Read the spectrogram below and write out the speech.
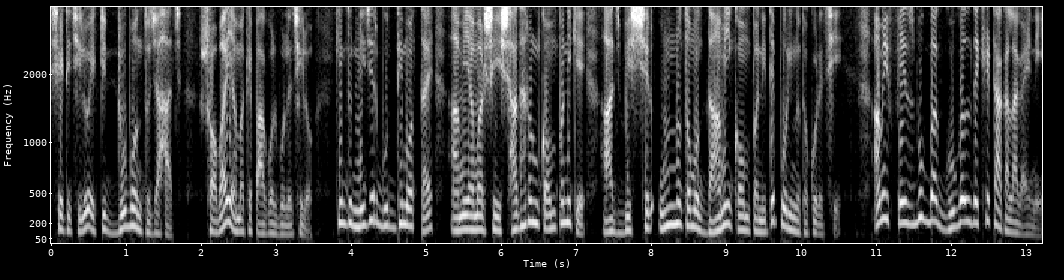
সেটি ছিল একটি ডুবন্ত জাহাজ। সবাই আমাকে পাগল বলেছিল। কিন্তু নিজের বুদ্ধিমত্তায় আমি আমার সেই সাধারণ কোম্পানিকে আজ বিশ্বের অন্যতম দামি কোম্পানিতে পরিণত করেছি। আমি ফেসবুক বা গুগল দেখে টাকা লাগাইনি।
